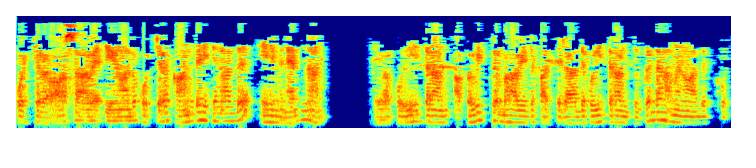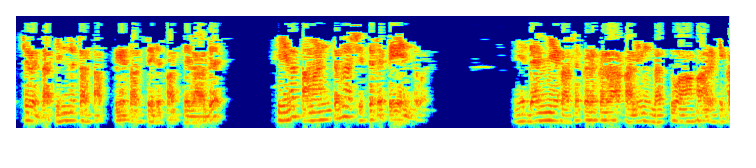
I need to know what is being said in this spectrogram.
කොච්චර ආශාව ඇති වෙනවද කොච්චර කණ්ඩ හිතෙනවද එහෙම නැත්නම් ඒවා කොයිතරම් අපවිත්‍ර භාවයට පත් වෙලාද කොයිතරම් දුක දහමනවද කොච්චර දකින්නට අපේ තත්ත්වයට පත් වෙලාද කියන Tamanටම සිතට තේරෙනවා මේ දැන් මේ රස කර කර කලින් ගත්තු ආහාර ටිකක්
